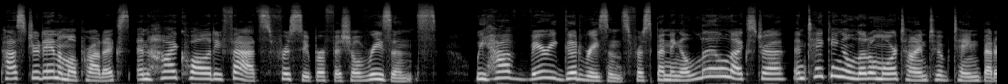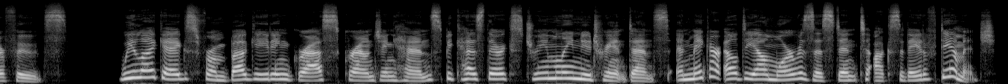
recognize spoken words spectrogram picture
pastured animal products, and high quality fats for superficial reasons. We have very good reasons for spending a little extra and taking a little more time to obtain better foods. We like eggs from bug eating, grass scrounging hens because they're extremely nutrient dense and make our LDL more resistant to oxidative damage.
